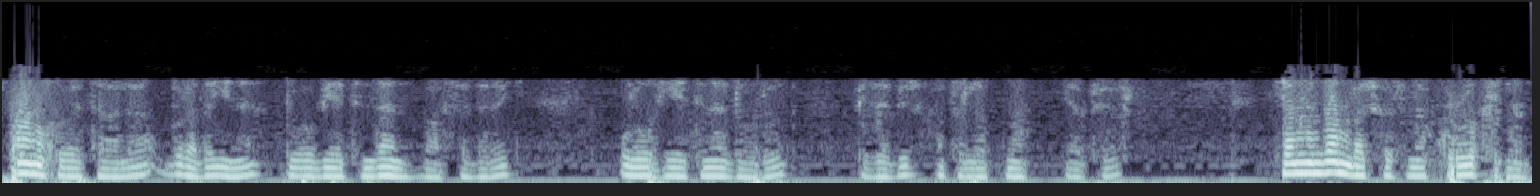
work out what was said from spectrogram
subhanahu ve teala burada yine rububiyetinden bahsederek uluhiyetine doğru bize bir hatırlatma yapıyor. Kendinden başkasına kulluk eden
